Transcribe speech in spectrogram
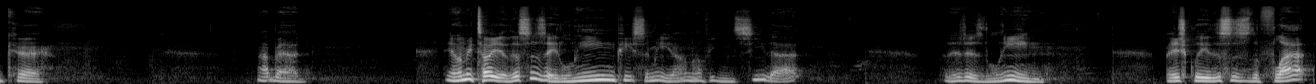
Okay. Not bad. And let me tell you, this is a lean piece of meat. I don't know if you can see that, but it is lean. Basically, this is the flat,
